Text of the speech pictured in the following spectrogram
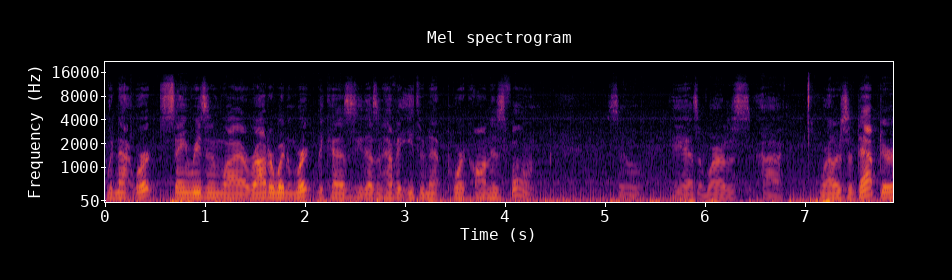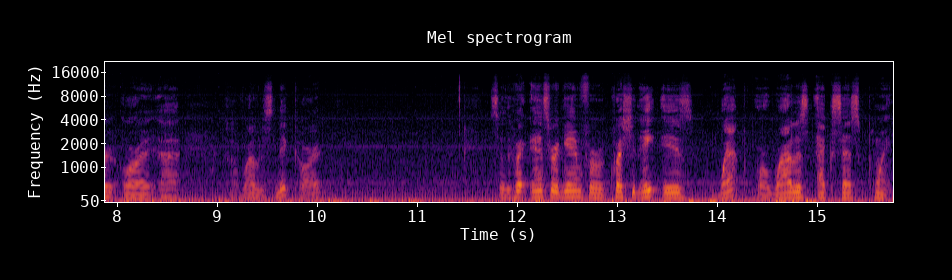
would not work. Same reason why a router wouldn't work because he doesn't have an Ethernet port on his phone. So it has a wireless uh, wireless adapter or a, a wireless NIC card so the correct answer again for question eight is WAP or wireless access point.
